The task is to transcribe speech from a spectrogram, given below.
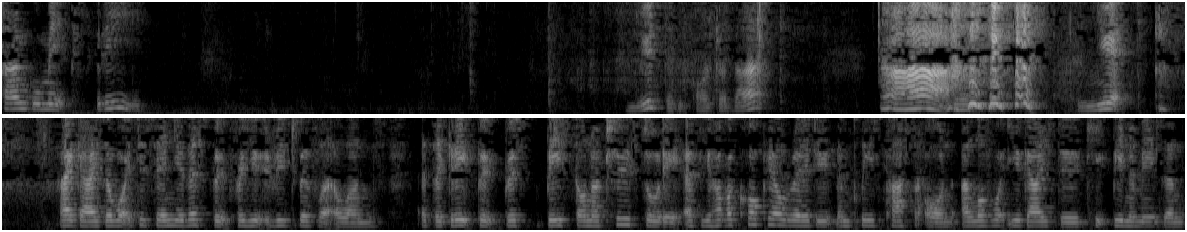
Tango makes three. You didn't order that. Ah. Knew it. Hi guys, I wanted to send you this book for you to read with little ones. It's a great book based on a true story. If you have a copy already, then please pass it on. I love what you guys do. Keep being amazing.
